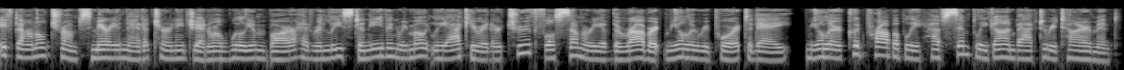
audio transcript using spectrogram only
If Donald Trump's marionette Attorney General William Barr had released an even remotely accurate or truthful summary of the Robert Mueller report today, Mueller could probably have simply gone back to retirement.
